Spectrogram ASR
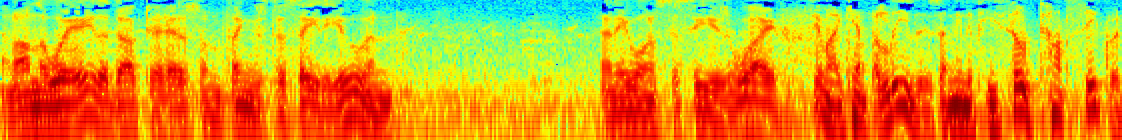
And on the way, the doctor has some things to say to you, and and he wants to see his wife. Jim, I can't believe this. I mean, if he's so top secret,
